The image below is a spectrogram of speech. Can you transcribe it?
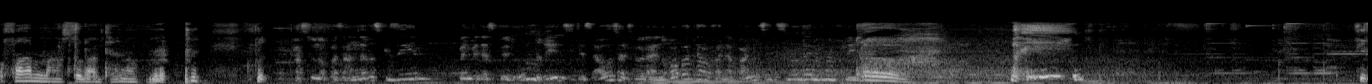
Farbenmast oder Antenne. Hast du noch was anderes gesehen? Wenn wir das Bild umdrehen, sieht es aus, als würde ein Roboter auf einer Bank sitzen und ein Buch lesen. Wie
